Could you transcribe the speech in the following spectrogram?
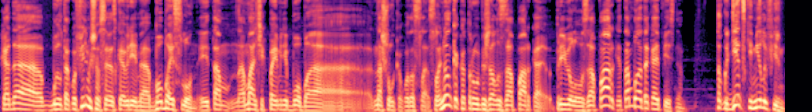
Когда был такой фильм еще в советское время «Боба и слон», и там мальчик по имени Боба э, нашел какого-то слоненка, который убежал из зоопарка, привел его в зоопарк, и там была такая песня. Такой детский милый фильм.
